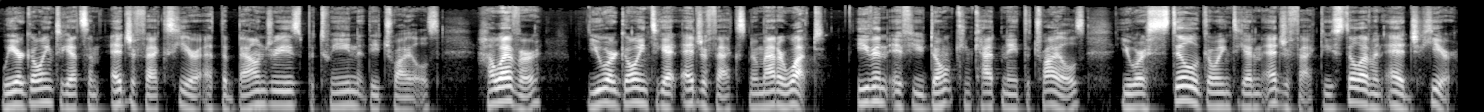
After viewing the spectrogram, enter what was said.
We are going to get some edge effects here at the boundaries between the trials. However, you are going to get edge effects no matter what even if you don't concatenate the trials, you are still going to get an edge effect. You still have an edge here.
